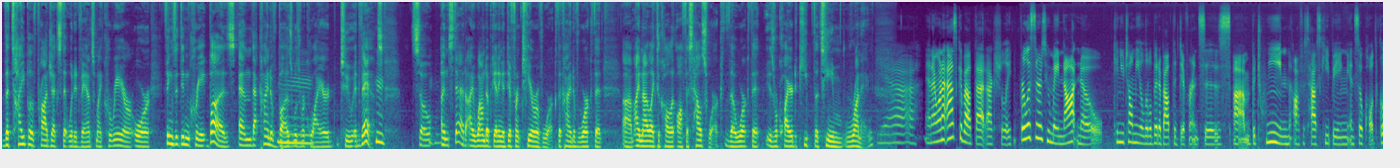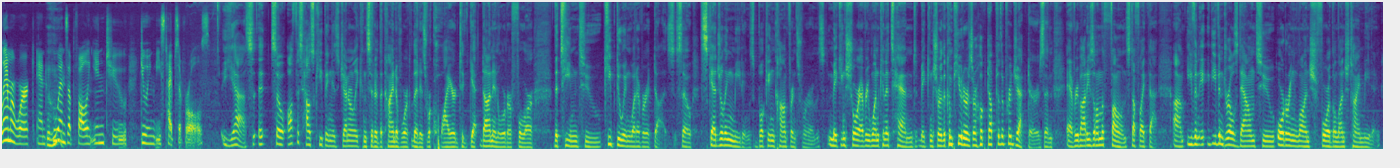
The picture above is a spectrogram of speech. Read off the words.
the type of projects that would advance my career or things that didn't create buzz and that kind of buzz mm. was required to advance. Mm. So mm-hmm. instead, I wound up getting a different tier of work, the kind of work that um, I now like to call it office housework, the work that is required to keep the team running. Yeah. And I want to ask about that actually. For listeners who may not know, can you tell me a little bit about the differences um, between office housekeeping and so called glamour work and mm-hmm. who ends up falling into doing these types of roles? Yes. So, office housekeeping is generally considered the kind of work that is required to get done in order for the team to keep doing whatever it does. So, scheduling meetings, booking conference rooms, making sure everyone can attend, making sure the computers are hooked up to the projectors and everybody's on the phone, stuff like that. Um, even it even drills down to ordering lunch for the lunchtime meeting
